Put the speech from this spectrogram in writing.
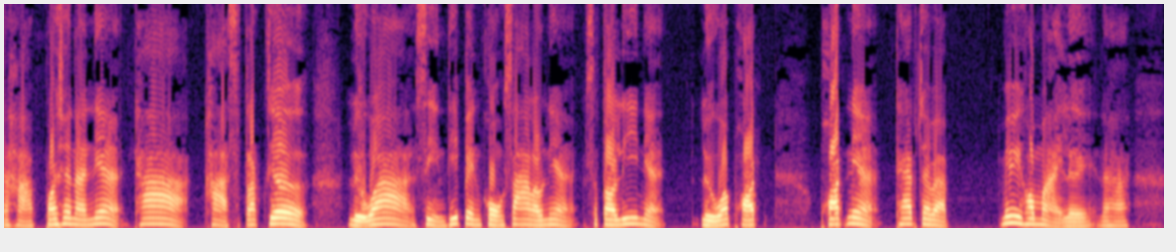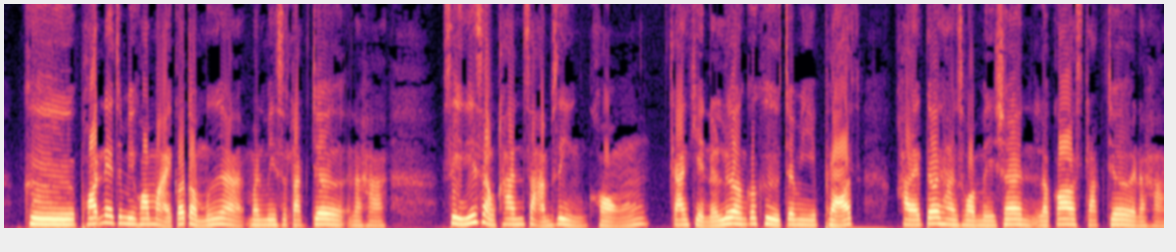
นะคะ เพราะฉะนั้นเนี่ย ถ้าขาด structure หรือว่าสิ่งที่เป็นโครงสร้างแล้วเนี่ย story เนี่ย หรือว่า plot plot เนี่ยแทบจะแบบไม่มีความหมายเลยนะคะ คือพอดเนี่ยจะมีความหมายก็ต่อเมื่อมันมี structure นะคะ สิ่งที่สำคัญ 3 สิ่งของ การเขียนเนื้อเรื่องก็คือจะมี plot character transformation แล้วก็ structure นะคะ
